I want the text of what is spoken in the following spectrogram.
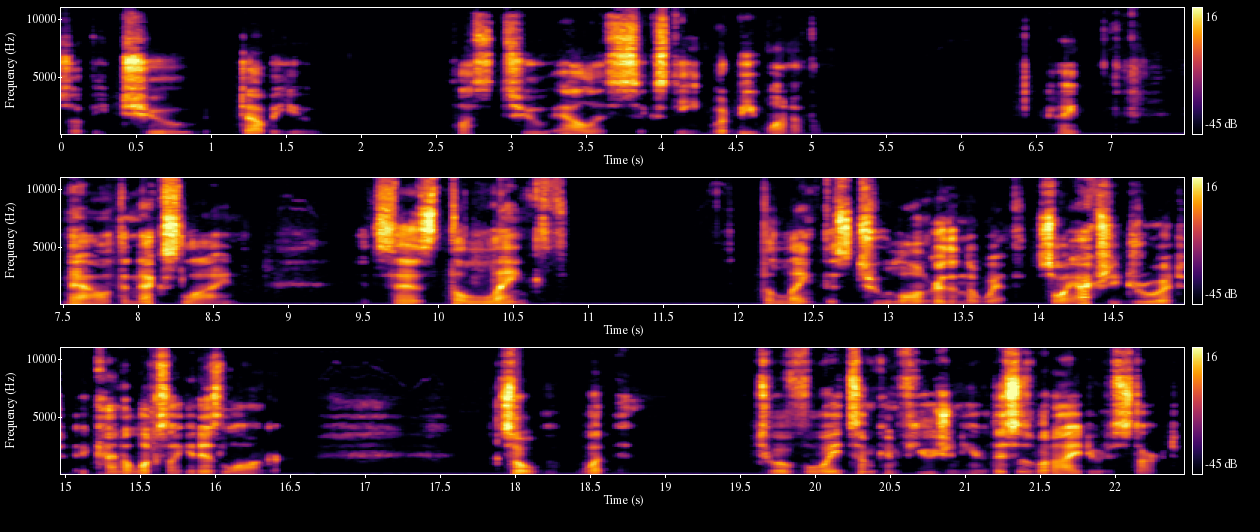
So it'd be 2W plus 2L is 16, would be one of them. Now, the next line, it says the length, the length is two longer than the width. So I actually drew it, it kind of looks like it is longer. So what, to avoid some confusion here, this is what I do to start.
